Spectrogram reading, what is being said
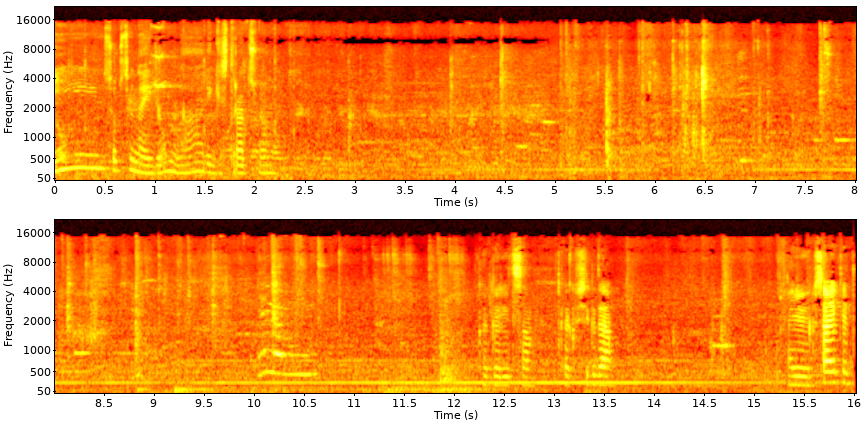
и, собственно, идем на регистрацию. Как говорится, как всегда. Are you excited?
